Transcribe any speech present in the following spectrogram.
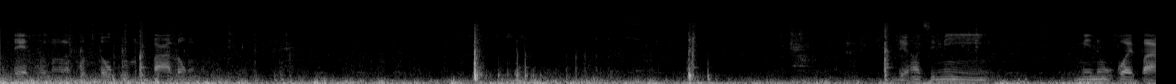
มันเด็ดถึงแล้วฝนตกป่าลงเดี๋ยวเขาสิมีเมนูกล้อยปลา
